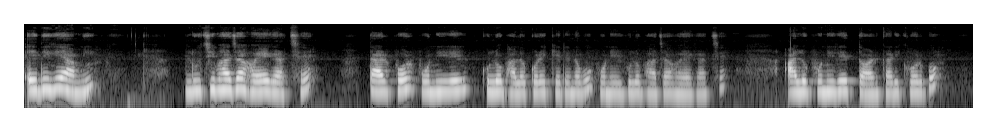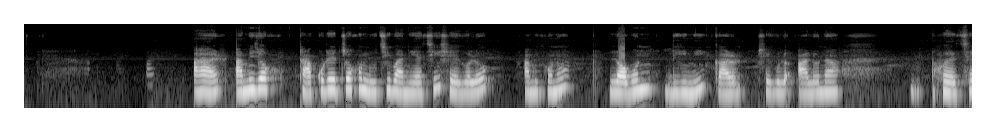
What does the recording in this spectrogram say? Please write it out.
এদিকে আমি লুচি ভাজা হয়ে গেছে, তারপর পনিরেরগুলো ভালো করে কেটে নেব। পনিরগুলো ভাজা হয়ে গেছে। আলু পনিরের তরকারি করব। আর আমি যখন ঠাকুরের যখন লুচি বানিয়েছি, সেগুলো আমি কোনো লবণ দিইনি, কারণ সেগুলো আলোনা হয়েছে।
